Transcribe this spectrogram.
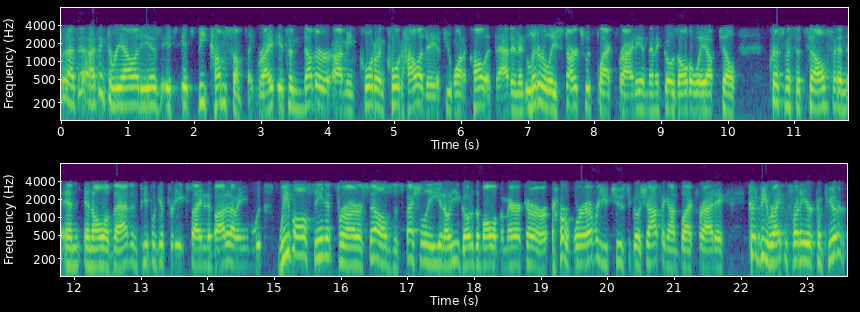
but I, th- I think the reality is it's it's become something, right? It's another, I mean, quote unquote holiday, if you want to call it that, and it literally starts with Black Friday, and then it goes all the way up till Christmas itself, and and and all of that, and people get pretty excited about it. I mean, we, we've all seen it for ourselves, especially you know, you go to the Mall of America or, or wherever you choose to go shopping on Black Friday, could be right in front of your computer,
